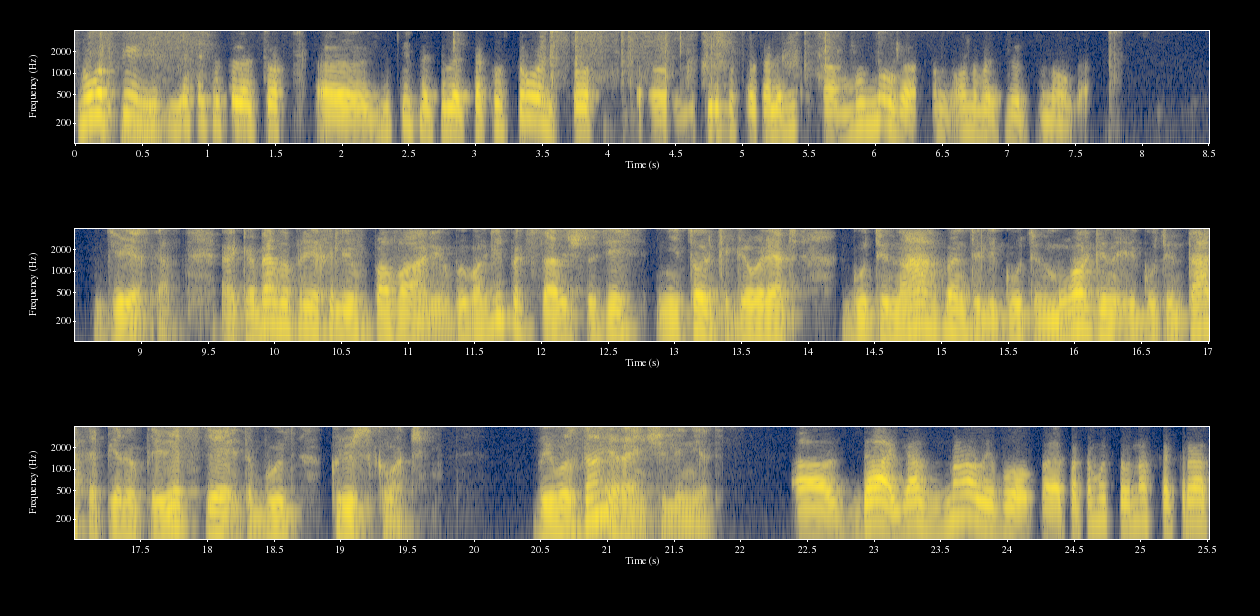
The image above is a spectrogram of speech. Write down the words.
Ну вообще, я хочу сказать, что э, действительно человек так устроен, что э, если ему сказали много, он, он возьмет много. Интересно. Э, когда вы приехали в Баварию, вы могли представить, что здесь не только говорят «Guten Abend» или «Guten Morgen» или «Guten Tag», а первое приветствие это будет «Grüß Gott». Вы его знали раньше или нет? А, да, я знал его, э, потому что у нас как раз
